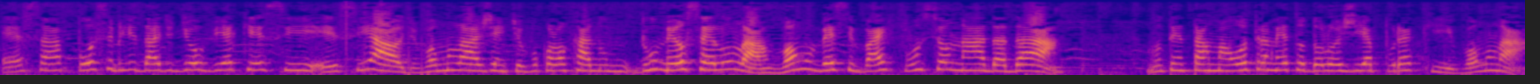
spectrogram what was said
essa possibilidade de ouvir aqui esse, esse áudio. Vamos lá, gente, eu vou colocar no, do meu celular. Vamos ver se vai funcionar, Dada. Vamos tentar uma outra metodologia por aqui. Vamos lá.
